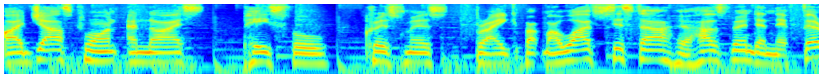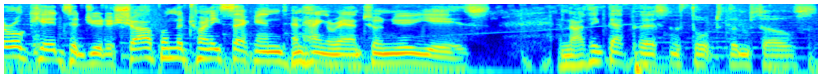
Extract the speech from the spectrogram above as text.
I just want a nice peaceful Christmas break. But my wife's sister, her husband, and their feral kids are due to show up on the 22nd and hang around till New Year's. And I think that person thought to themselves,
